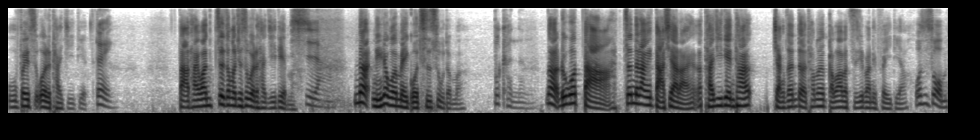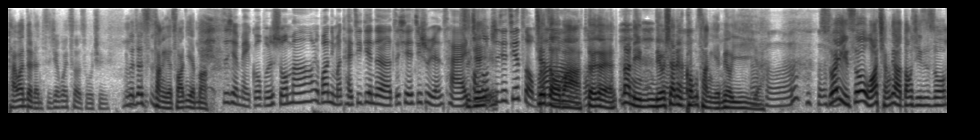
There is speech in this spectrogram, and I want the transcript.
无非是为了台积电，对，打台湾最重要就是为了台积电嘛，是啊，那你认为美国吃素的吗？不可能。那如果打真的让你打下来，那台积电它。讲真的，他们搞不好直接把你废掉，或是说我们台湾的人直接会撤出去，因为这市场也传言嘛。之前美国不是说吗？要把你们台积电的这些技术人才直接直接接走吗？接走吧，对对，那你留下那个空场也没有意义啊。所以说，我要强调的东西是说，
